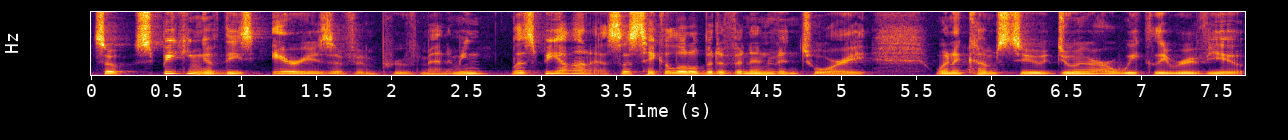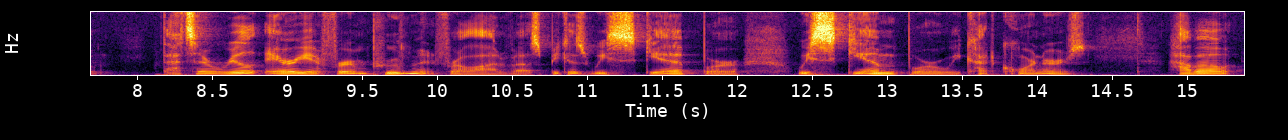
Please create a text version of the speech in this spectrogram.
So, speaking of these areas of improvement, I mean, let's be honest. Let's take a little bit of an inventory when it comes to doing our weekly review. That's a real area for improvement for a lot of us because we skip or we skimp or we cut corners. How about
